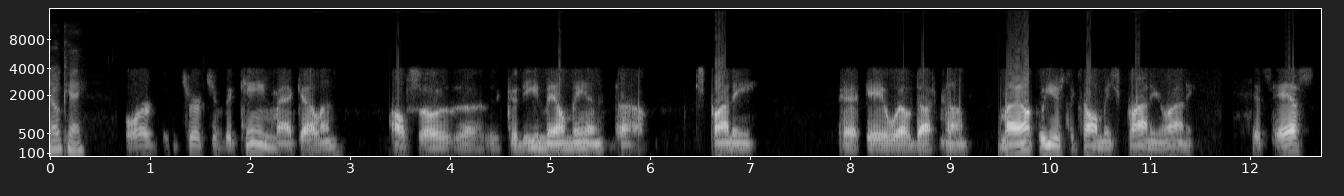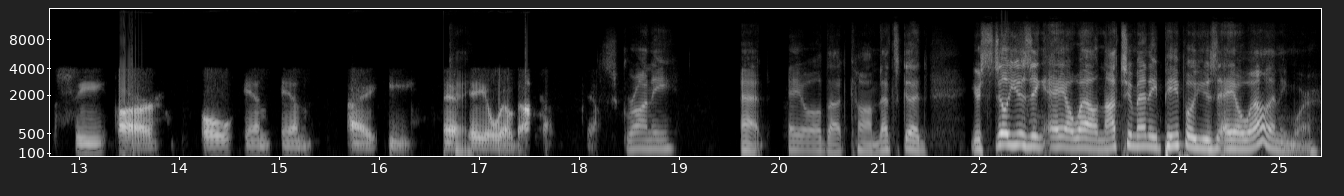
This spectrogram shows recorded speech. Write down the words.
Okay. Or Church of the King, McAllen. Also, uh, you could email me and uh, scronnie at AOL.com. My uncle used to call me Scrawny Ronnie. It's S C R O N N I E at. AOL.com. Yeah. Scronnie at AOL.com. That's good. You're still using AOL. Not too many people use AOL anymore.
